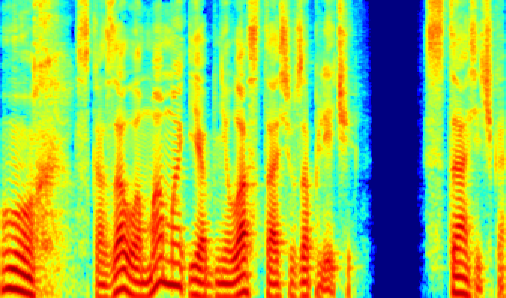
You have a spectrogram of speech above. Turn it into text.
«Ох», — сказала мама и обняла Стасю за плечи. «Стасечка,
